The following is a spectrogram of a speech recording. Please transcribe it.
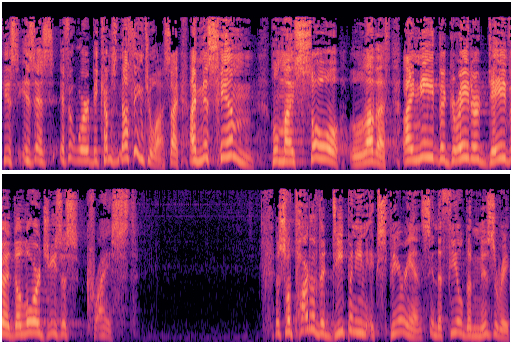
is, is as if it were, becomes nothing to us. I, I miss him whom my soul loveth. I need the greater David, the Lord Jesus Christ. And so part of the deepening experience in the field of misery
